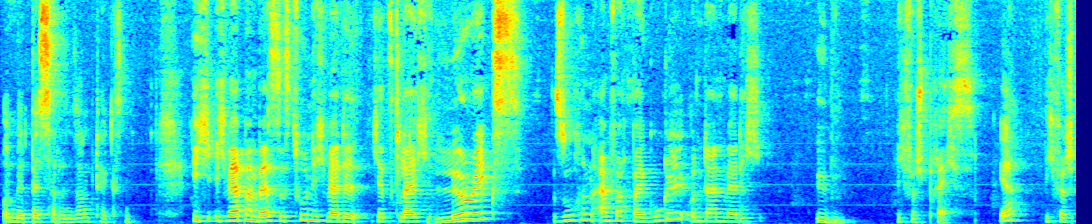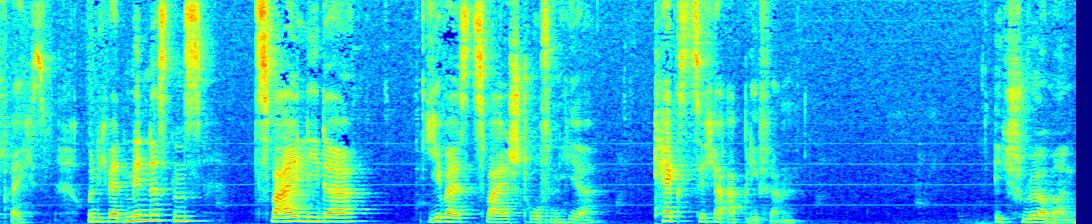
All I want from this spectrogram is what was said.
und mit besseren Songtexten. Ich, ich werde mein Bestes tun. Ich werde jetzt gleich Lyrics suchen, einfach bei Google und dann werde ich üben. Ich verspreche es. Ja? Ich verspreche es. Und ich werde mindestens zwei Lieder, jeweils zwei Strophen hier textsicher abliefern. Ich schwöre, Mann.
